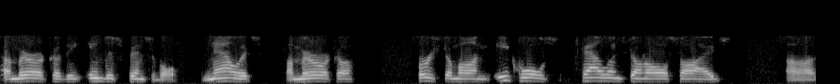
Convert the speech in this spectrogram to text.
America, the indispensable. Now it's America, first among equals, challenged on all sides, uh,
